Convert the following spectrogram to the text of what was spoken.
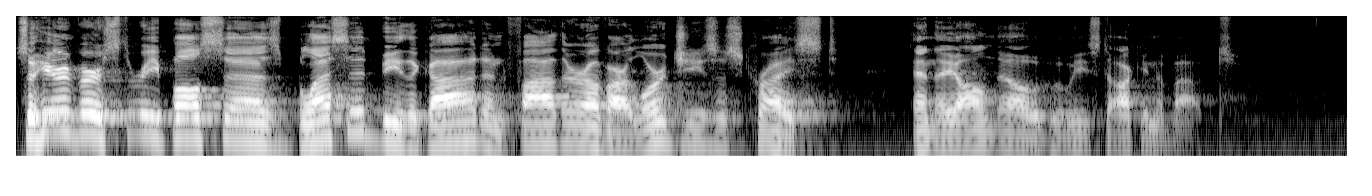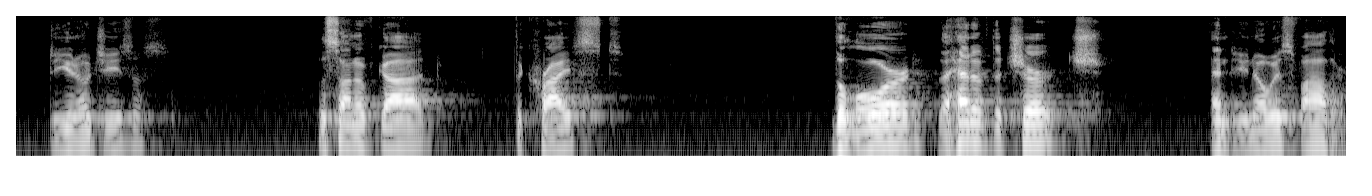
So here in verse 3, Paul says, Blessed be the God and Father of our Lord Jesus Christ. And they all know who he's talking about. Do you know Jesus? The Son of God, the Christ, the Lord, the head of the church. And do you know his Father?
